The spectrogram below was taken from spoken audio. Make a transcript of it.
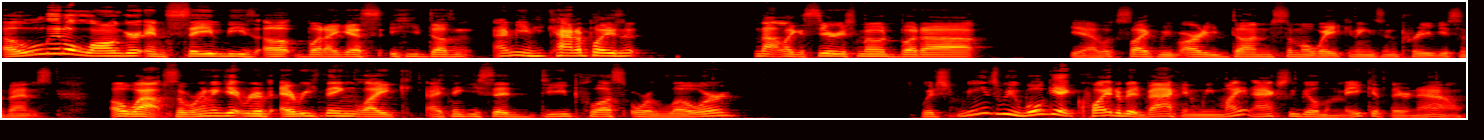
a little longer and save these up, but I guess he doesn't. I mean, he kind of plays it not like a serious mode, but uh yeah, looks like we've already done some awakenings in previous events. Oh, wow. So we're going to get rid of everything like, I think he said D plus or lower. Which means we will get quite a bit back, and we might actually be able to make it there now.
